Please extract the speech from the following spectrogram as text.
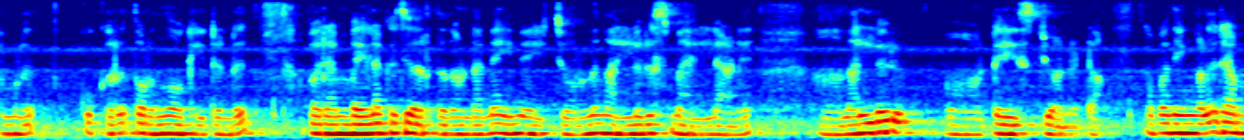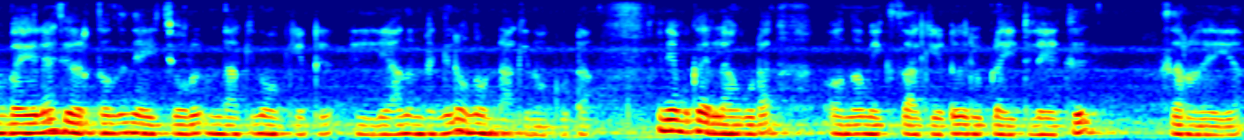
നമ്മൾ കുക്കർ തുറന്ന് നോക്കിയിട്ടുണ്ട്. അപ്പോൾ രമ്പയിലൊക്കെ ചേർത്തത് കൊണ്ട് തന്നെ ഈ നെയ്ച്ചോറിന് നല്ലൊരു സ്മെല്ലാണ് നല്ലൊരു ടേസ്റ്റുമാണ് കേട്ടോ അപ്പോൾ നിങ്ങൾ രമ്പയില ചേർത്തൊന്ന് നെയ്ച്ചോറ് ഉണ്ടാക്കി നോക്കിയിട്ട് ഇല്ല എന്നുണ്ടെങ്കിൽ ഒന്ന് ഉണ്ടാക്കി നോക്കൂ കേട്ടോ ഇനി നമുക്ക് എല്ലാം കൂടെ ഒന്ന് മിക്സ് ആക്കിയിട്ട് ഒരു പ്ലേറ്റിലേക്ക് സെർവ് ചെയ്യാം.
